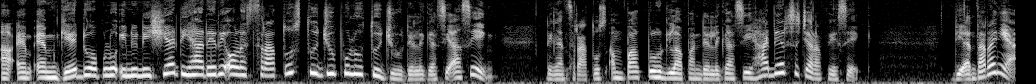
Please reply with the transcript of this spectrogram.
AMM G20 Indonesia dihadiri oleh 177 delegasi asing dengan 148 delegasi hadir secara fisik. Di antaranya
